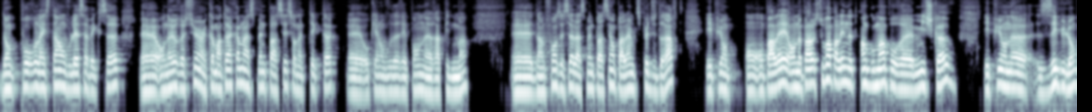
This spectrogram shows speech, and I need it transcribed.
Donc, pour l'instant, on vous laisse avec ça. Euh, on a reçu un commentaire comme la semaine passée sur notre TikTok euh, auquel on voudrait répondre euh, rapidement. dans le fond, c'est ça, la semaine passée, on parlait un petit peu du draft. Et puis, on, parlait, on a souvent parlé de notre engouement pour Mishkov. Et puis, on a Zébulon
